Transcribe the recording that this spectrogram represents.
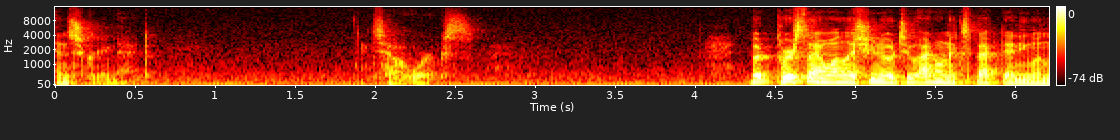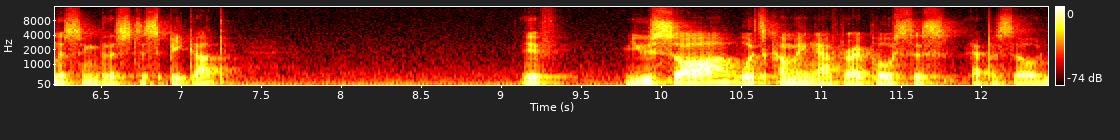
and scream at. That's how it works. But personally, I want to let you know too, I don't expect anyone listening to this to speak up. If you saw what's coming after I post this episode,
